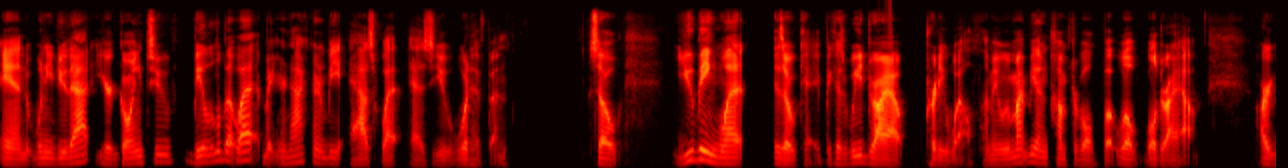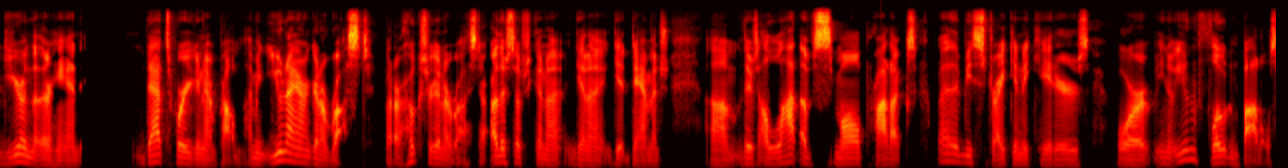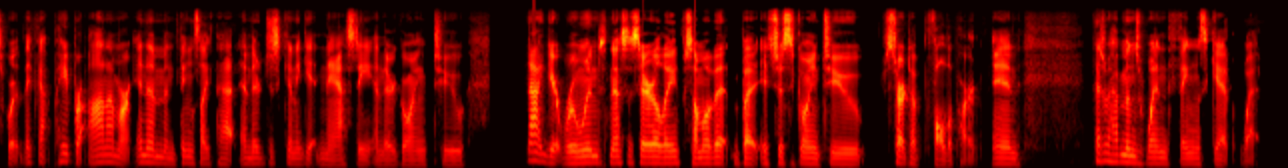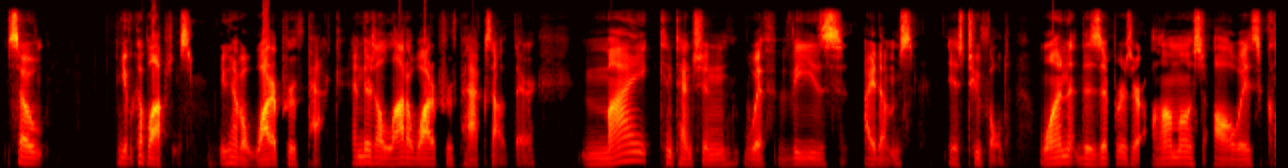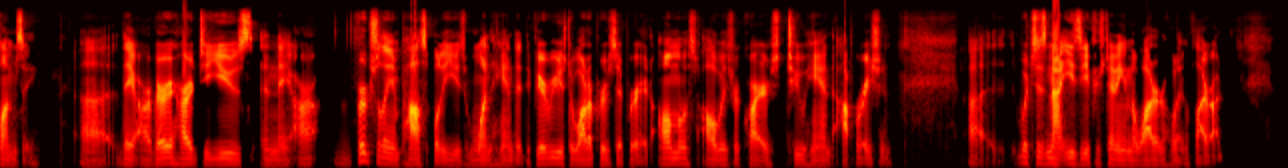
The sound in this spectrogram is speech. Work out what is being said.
And when you do that, you're going to be a little bit wet, but you're not going to be as wet as you would have been. So, you being wet is okay because we dry out pretty well. I mean, we might be uncomfortable, but we'll we'll dry out. Our gear, on the other hand, that's where you're gonna have a problem. I mean, you and I aren't gonna rust, but our hooks are gonna rust. Our other stuff's gonna gonna get damaged. Um, there's a lot of small products, whether it be strike indicators or you know even floating bottles, where they've got paper on them or in them and things like that, and they're just gonna get nasty and they're going to not get ruined necessarily, some of it, but it's just going to start to fall apart. And that's what happens when things get wet. So you have a couple options. You can have a waterproof pack, and there's a lot of waterproof packs out there. My contention with these items is twofold. One, the zippers are almost always clumsy. Uh, they are very hard to use and they are virtually impossible to use one handed. If you ever used a waterproof zipper, it almost always requires two hand operation, uh, which is not easy if you're standing in the water and holding a fly rod.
